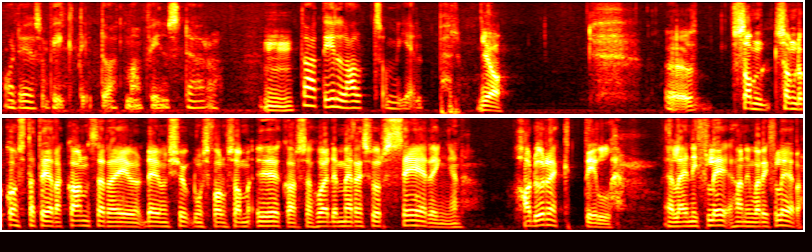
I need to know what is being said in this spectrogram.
och det är så viktigt då att man finns där och mm. tar till allt som hjälper. Ja. Uh som, som du konstaterar, cancer är ju, det är en sjukdomsform som ökar, så hur är det med resurseringen? Har du räckt till? Eller är ni fler, har ni varit flera?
